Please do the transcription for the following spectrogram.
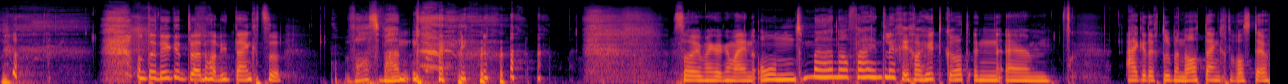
und dann irgendwann habe ich gedacht so, was wenn? Sorry, mega gemein. Und männerfeindlich. Ich habe heute gerade ein, ähm, eigentlich darüber nachgedacht, was der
